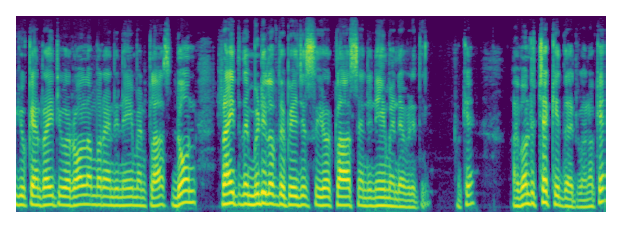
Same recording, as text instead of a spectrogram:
you can write your roll number and the name and class don't write the middle of the pages your class and the name and everything okay I want to check it that one okay?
